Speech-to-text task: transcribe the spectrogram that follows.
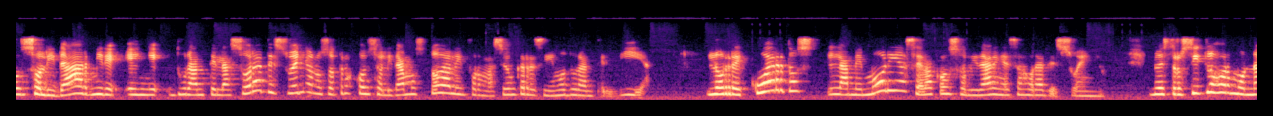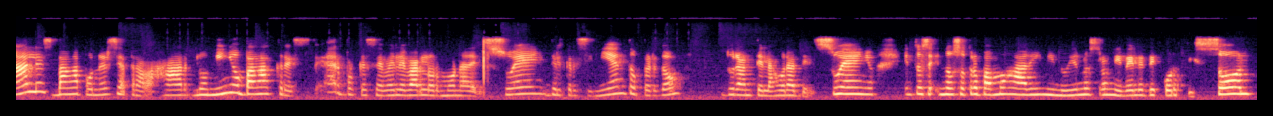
consolidar, mire, en, durante las horas de sueño nosotros consolidamos toda la información que recibimos durante el día. Los recuerdos, la memoria se va a consolidar en esas horas de sueño. Nuestros ciclos hormonales van a ponerse a trabajar, los niños van a crecer porque se va a elevar la hormona del sueño, del crecimiento, perdón, durante las horas del sueño. Entonces, nosotros vamos a disminuir nuestros niveles de cortisol,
